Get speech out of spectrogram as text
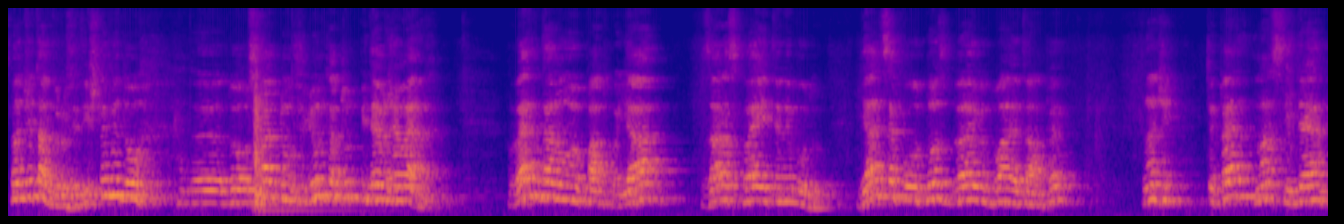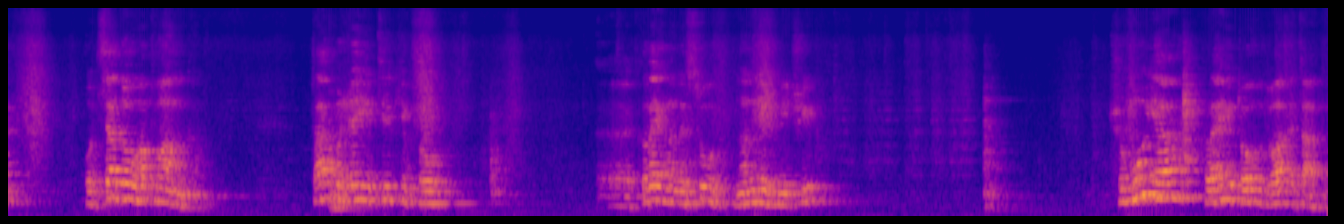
Значить так, друзі, дійшли ми до, е, до останнього філюнка, тут піде вже верх. Верх в даному випадку я зараз клеїти не буду. Я це полотно збираю два етапи. Значить, тепер у нас йде оця довга планка. Також я її тільки про е, клей нанесу на нижній чіп. Чому я клею то в два етапи?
